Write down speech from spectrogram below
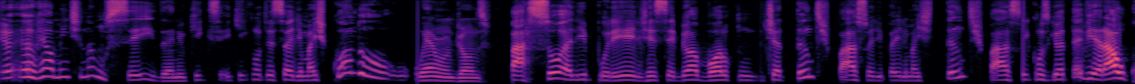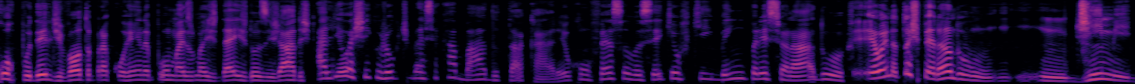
eu, eu realmente não sei, Dani, o que, que, que aconteceu ali, mas quando o Aaron Jones passou ali por eles, recebeu a bola, com, tinha tanto espaço ali para ele, mas tanto espaço, e conseguiu até virar o corpo dele de volta para a corrida por mais umas 10, 12 jardas. Ali eu achei que o jogo tivesse acabado, tá, cara? Eu confesso a você que eu fiquei bem impressionado. Eu ainda tô esperando um, um Jimmy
